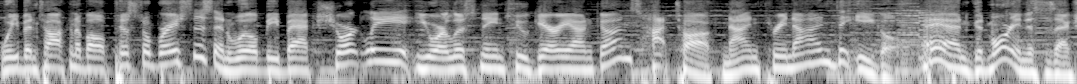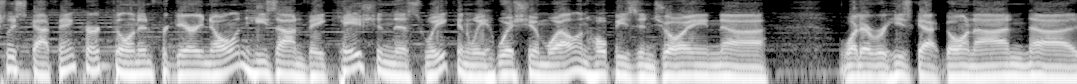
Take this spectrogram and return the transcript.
We've been talking about pistol braces, and we'll be back shortly. You are listening to Gary on Guns, Hot Talk 939 The Eagle. And good morning. This is actually Scott Van Kirk filling in for Gary Nolan. He's on vacation this week, and we wish him well and hope he's enjoying uh, whatever he's got going on. Uh,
